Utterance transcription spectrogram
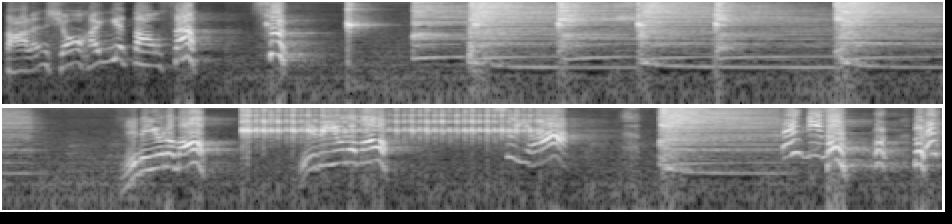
大人，小孩一到三，是。里面有了吗？里面有了吗？是呀。哎，你们。哎哎哎，老爷。这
